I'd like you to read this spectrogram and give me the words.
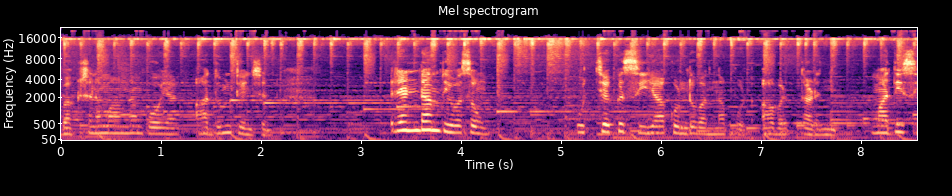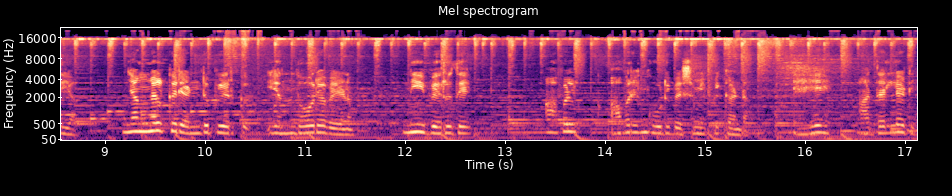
ഭക്ഷണം വാങ്ങാൻ പോയാൽ അതും ടെൻഷൻ രണ്ടാം ദിവസവും ഉച്ചയ്ക്ക് സിയ കൊണ്ടുവന്നപ്പോൾ അവൾ തടഞ്ഞു. മതി സിയ ഞങ്ങൾക്ക് രണ്ടു പേർക്ക് എന്തോര വേണം. നീ വെറുതെ അവൾ അവരെയും കൂടി വിഷമിപ്പിക്കണ്ട. ഏ അതല്ലടി.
